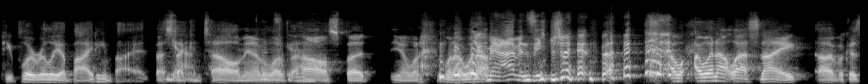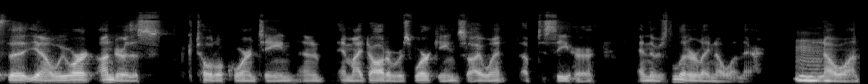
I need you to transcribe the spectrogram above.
people are really abiding by it best i can tell. I mean i haven't That's left the house but you know when, when i went out. I mean, I haven't seen shit. I, I went out last night uh, because the you know we weren't under this total quarantine and and my daughter was working so i went up to see her and there was literally no one there Mm, no one.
